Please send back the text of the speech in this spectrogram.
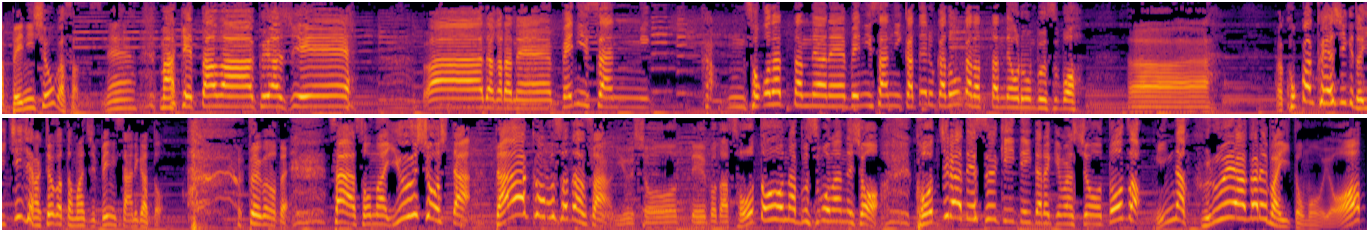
あ、紅生姜さんですね。負けたわ、悔しい。わー、だからね、紅さんに、か、うんそこだったんだよね。紅さんに勝てるかどうかだったんだよ、俺もブースボ。あー。まあここは悔しいけど、1位じゃなくてよかった、マジ。ベニスさんありがとう。ということで、さあ、そんな優勝したダークオブサタンさん、優勝っていうことは相当なブスボなんでしょう。こちらです。聞いていただきましょう。どうぞ。みんな震え上がればいいと思うよ。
